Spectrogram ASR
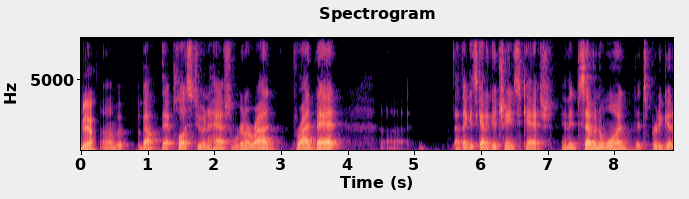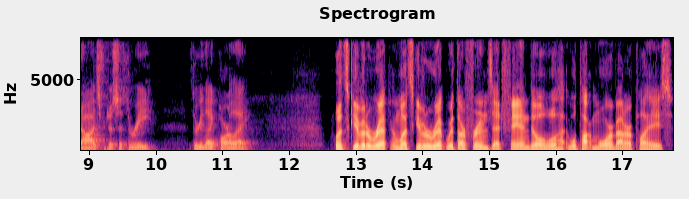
yeah, um, about that plus two and a half. So we're gonna ride ride that. Uh, I think it's got a good chance to cash, and then seven to one. That's pretty good odds for just a three three leg parlay. let's give it a rip, and let's give it a rip with our friends at FanDuel. We'll ha- we'll talk more about our plays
